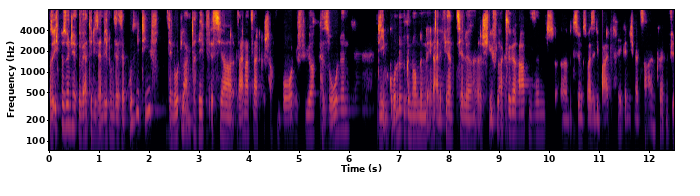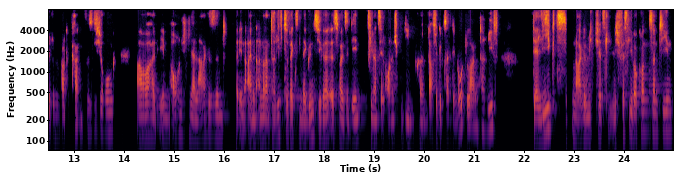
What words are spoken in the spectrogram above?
Also ich persönlich bewerte diese Entwicklung sehr, sehr positiv. Der Notlagentarif ist ja seinerzeit geschaffen worden für Personen, die im Grunde genommen in eine finanzielle äh, Schieflage geraten sind, äh, beziehungsweise die Beiträge nicht mehr zahlen können für ihre private Krankenversicherung aber halt eben auch nicht in der Lage sind, in einen anderen Tarif zu wechseln, der günstiger ist, weil sie den finanziell auch nicht bedienen können. Dafür gibt es halt den Notlagentarif. Der liegt, nagel mich jetzt nicht fest, lieber Konstantin,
